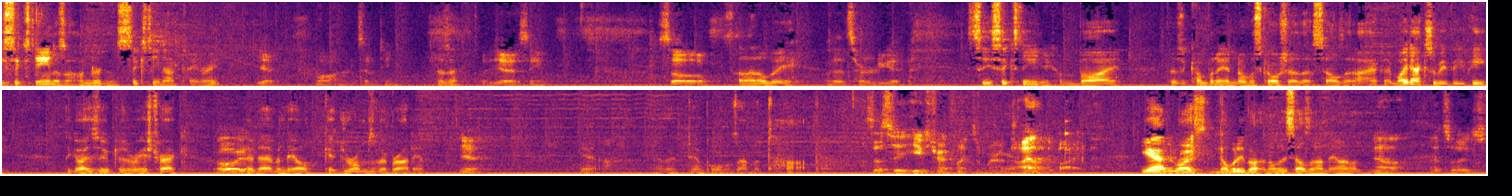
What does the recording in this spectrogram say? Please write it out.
C16 is 116 octane, right? Yeah, well, 117. Is it? But yeah, same. So So that'll be that's harder to get. C16 you can buy. There's a company in Nova Scotia that sells it. I actually, it might actually be VP. The guys who to the racetrack Oh at Avondale get drums of it brought in. Yeah. Yeah. And that dimple was on the top. So that's what he was trying to find somewhere on the island to buy it. Yeah, was nobody nobody sells it on the island. No, that's what is,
